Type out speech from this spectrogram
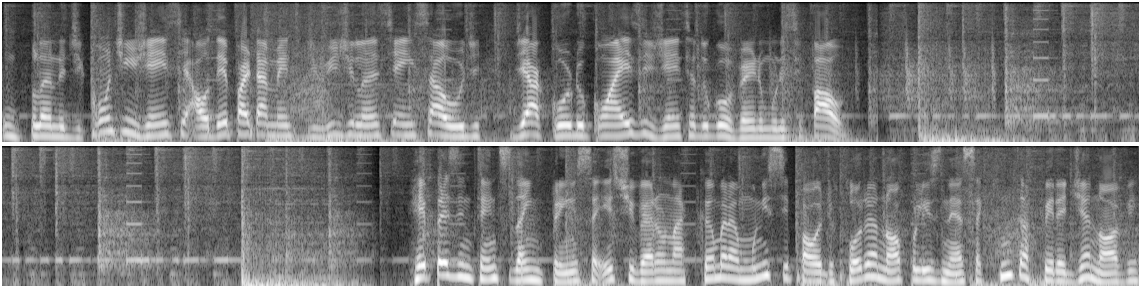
um plano de contingência ao Departamento de Vigilância em Saúde de acordo com a exigência do governo municipal. Representantes da imprensa estiveram na Câmara Municipal de Florianópolis nesta quinta-feira, dia 9,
